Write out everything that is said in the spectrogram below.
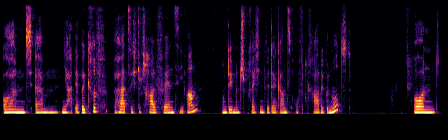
Und ähm, ja, der Begriff hört sich total fancy an und dementsprechend wird er ganz oft gerade genutzt. Und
